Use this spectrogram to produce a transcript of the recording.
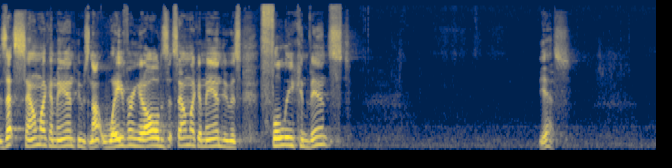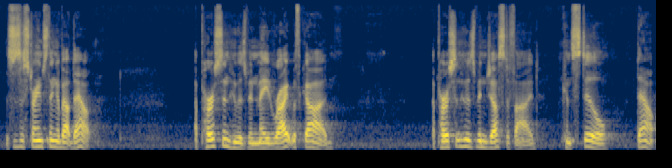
Does that sound like a man who's not wavering at all? Does it sound like a man who is fully convinced? Yes. This is a strange thing about doubt. A person who has been made right with God, a person who has been justified, can still doubt.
